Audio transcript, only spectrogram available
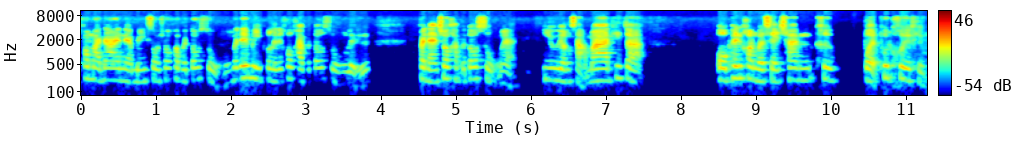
เข้ามาได้เนี่ยมี social capital สูง ไม่ได้มี political capital สูง หรือ financial capital สูงเนี่ย you ยังสามารถที่จะ open conversation คือเปิดพูดคุยถึง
